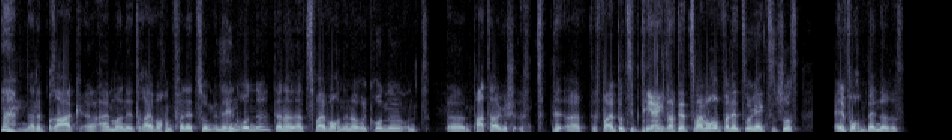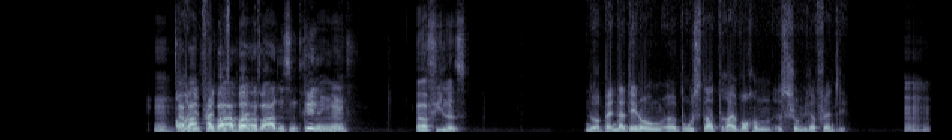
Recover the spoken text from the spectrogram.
Dann hatte Prag äh, einmal eine drei Wochen Verletzung in der Hinrunde, dann hat er zwei Wochen in der Rückrunde und äh, ein paar Tage, äh, das war im Prinzip direkt nach der zwei Wochen Verletzung, Hexenschuss, elf Wochen Bänderes. Hm. Aber, aber, aber, aber alles im Training, ne? Ja, vieles. Nur Bänderdehnung, äh, Booster, drei Wochen ist schon wieder friendly. Hm.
